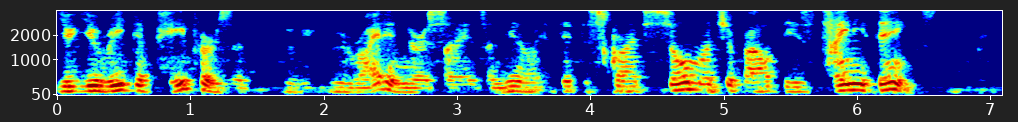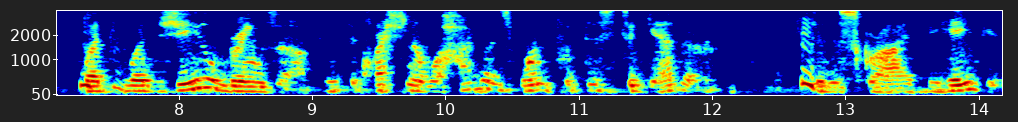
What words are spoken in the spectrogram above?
You, you read the papers that we, we write in neuroscience, and you know, it, it describes so much about these tiny things. But what Gilles brings up is the question of well, how does one put this together to hmm. describe behavior?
